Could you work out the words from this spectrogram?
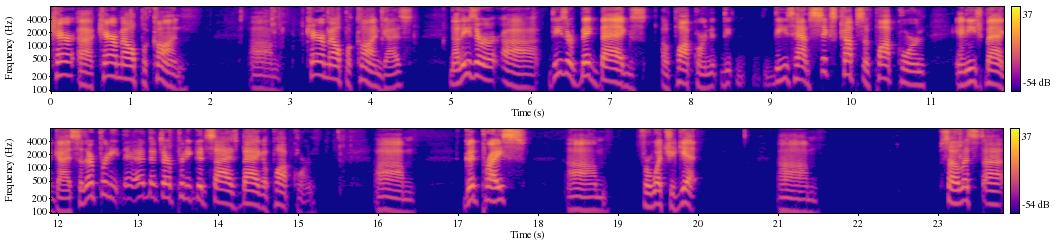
car uh, caramel pecan. Um, caramel pecan, guys. Now these are these are big bags of popcorn these have six cups of popcorn in each bag, guys. So they're pretty. They're, they're a pretty good sized bag of popcorn. Um, good price um, for what you get. Um, so let's uh,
